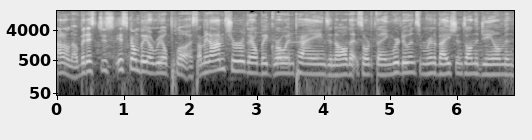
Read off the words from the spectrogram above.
I don't know, but it's just it's going to be a real plus. I mean, I'm sure there'll be growing pains and all that sort of thing. We're doing some renovations on the gym and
